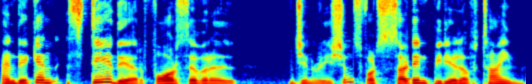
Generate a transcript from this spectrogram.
and they can stay there for several generations for certain period of time.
